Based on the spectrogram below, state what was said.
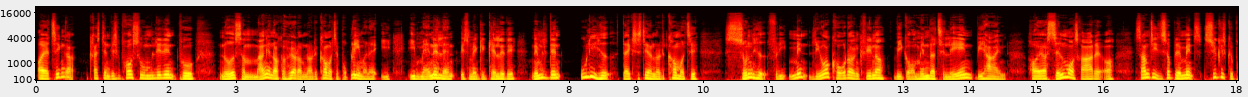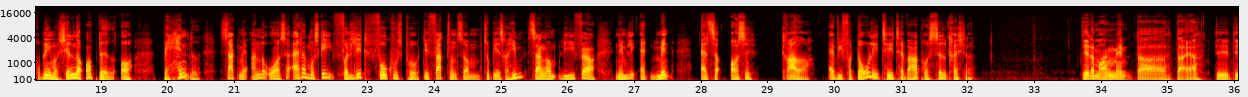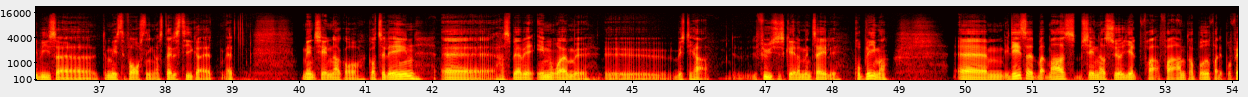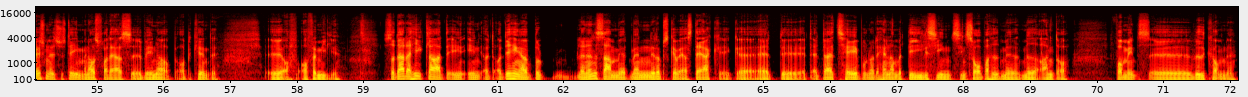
Og jeg tænker, Christian, vi skal prøve at zoome lidt ind på noget, som mange nok har hørt om, når det kommer til problemerne i, i mandeland, hvis man kan kalde det det, nemlig den ulighed, der eksisterer, når det kommer til sundhed, fordi mænd lever kortere end kvinder, vi går mindre til lægen, vi har en højere selvmordsrate, og samtidig så bliver mænds psykiske problemer sjældnere opdaget og behandlet. Sagt med andre ord, så er der måske for lidt fokus på det faktum, som Tobias Rahim sang om lige før, nemlig at mænd altså også græder er vi for dårlige til at tage vare på os selv, Christian? Det er der mange mænd, der, der er. Det, det viser øh, det meste forskning og statistikker, at, at mænd sjældnere går, går til lægen, øh, har svært ved at indrømme, øh, hvis de har fysiske eller mentale problemer. Øh, I det er meget sjældnere søger søge hjælp fra, fra andre, både fra det professionelle system, men også fra deres øh, venner og, og bekendte øh, og, og familie. Så der er der helt klart, en, en, og det hænger blandt andet sammen med, at man netop skal være stærk, ikke? At, øh, at, at der er tabu, når det handler om at dele sin, sin sårbarhed med, med andre for mænds øh, vedkommende.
